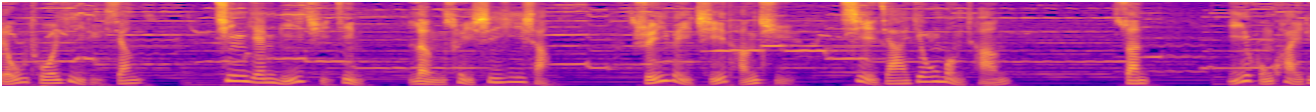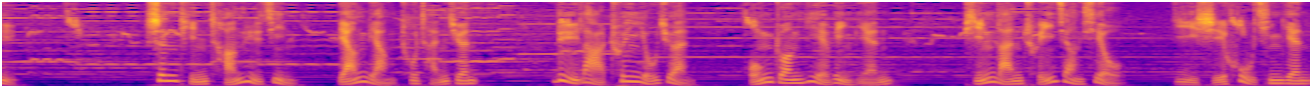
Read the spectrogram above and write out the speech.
柔托一缕香。轻烟迷曲尽，冷翠湿衣裳。谁为池塘曲？谢家幽梦长。三，怡红快绿。深庭长日尽，两两出婵娟。绿蜡春犹倦，红妆夜未眠。凭栏垂绛袖，已识护青烟。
